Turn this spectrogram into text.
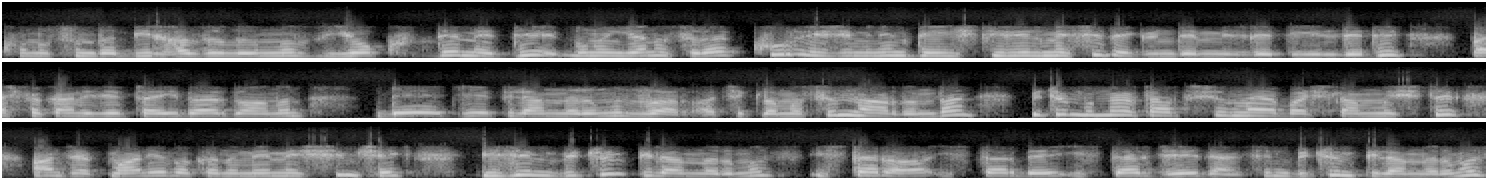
konusunda bir hazırlığımız yok demedi. Bunun yanı sıra kur rejiminin değiştirilmesi de gündemimizde değil dedi. Başbakan Recep Tayyip Erdoğan'ın BC planlarımız var açıklamasının ardından bütün bunlar tartışılmaya başlanmıştı. Ancak Maliye Bakanı Mehmet Şimşek bizim bütün planlarımız ister A ister B ister C densin bütün planlarımız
